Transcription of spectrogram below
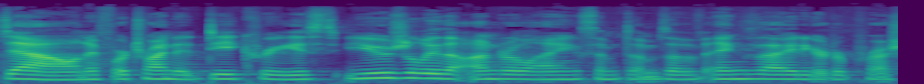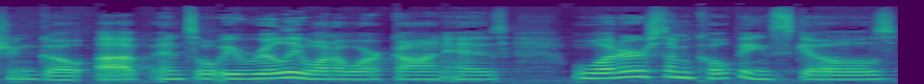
down, if we're trying to decrease, usually the underlying symptoms of anxiety or depression go up. And so, what we really want to work on is what are some coping skills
